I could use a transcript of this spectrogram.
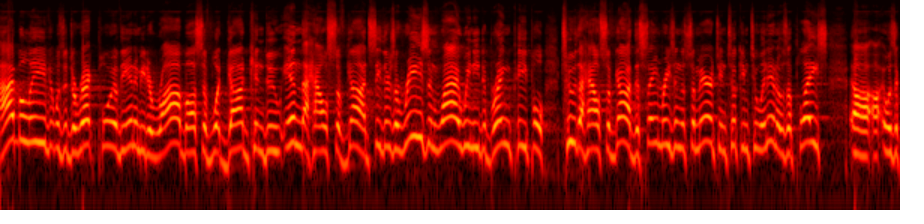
I believe it was a direct ploy of the enemy to rob us of what God can do in the house of God. See, there's a reason why we need to bring people to the house of God. The same reason the Samaritan took him to an inn. It was a place, uh, it was a,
